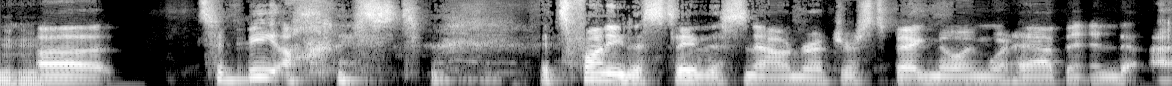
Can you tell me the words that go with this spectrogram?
Mhm. Uh, to be honest, it's funny to say this now in retrospect, knowing what happened. I,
